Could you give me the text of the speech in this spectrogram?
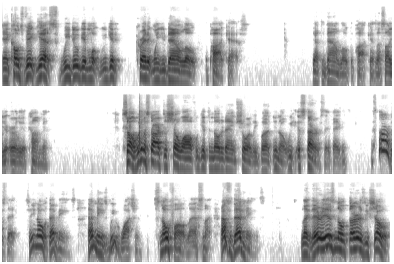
and Coach Vic, yes, we do get more we get credit when you download the podcast. You have to download the podcast. I saw your earlier comment. So we're gonna start the show off. We'll get to Notre Dame shortly, but you know, we it's Thursday, baby. It's Thursday. So you know what that means. That means we were watching snowfall last night. That's what that means. Like there is no Thursday show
